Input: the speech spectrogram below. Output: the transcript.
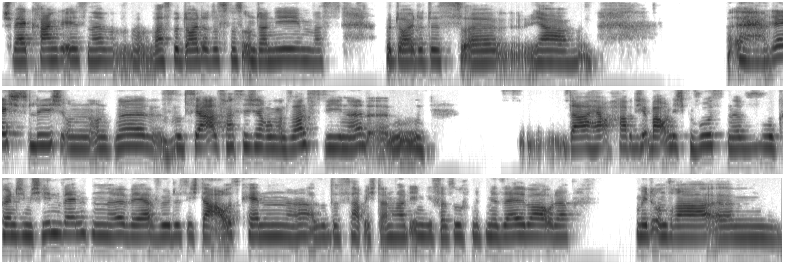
schwer krank ist? Ne? Was bedeutet das fürs Unternehmen? Was bedeutet es, äh, ja, äh, rechtlich und, und ne, mhm. Sozialversicherung und sonst wie, ne? Daher habe ich aber auch nicht gewusst, ne, wo könnte ich mich hinwenden, ne, wer würde sich da auskennen. Ne? Also das habe ich dann halt irgendwie versucht mit mir selber oder mit unserer ähm,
